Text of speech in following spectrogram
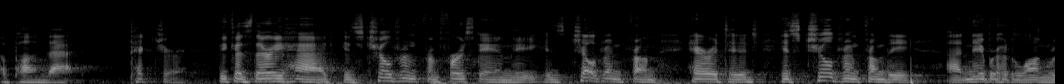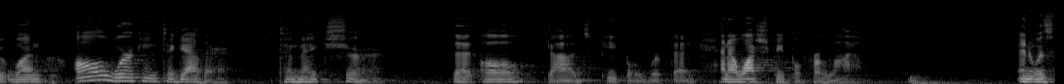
upon that picture because there he had his children from First AME, his children from Heritage, his children from the uh, neighborhood along Route 1, all working together to make sure that all God's people were fed. And I watched people for a while. And it was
